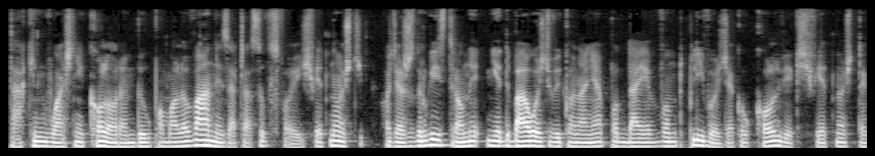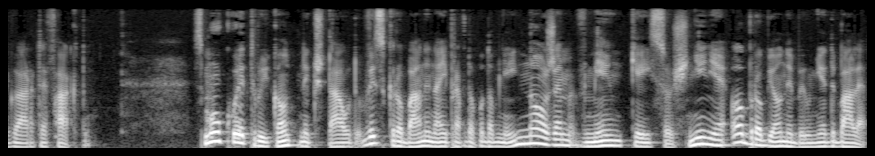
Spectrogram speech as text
takim właśnie kolorem był pomalowany za czasów swojej świetności. Chociaż z drugiej strony niedbałość wykonania poddaje w wątpliwość jakąkolwiek świetność tego artefaktu. Smukły, trójkątny kształt, wyskrobany najprawdopodobniej nożem w miękkiej sośninie, obrobiony był niedbale,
